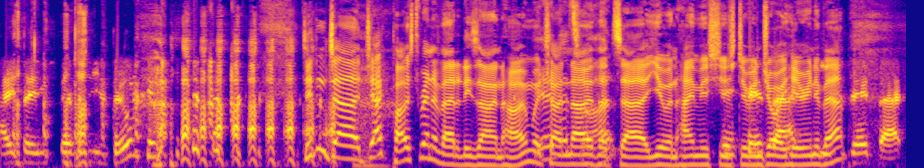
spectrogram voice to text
1870s building. Didn't uh, Jack Post renovated his own home, which Yeah, I know right. that uh, you and Hamish used He to enjoy that. hearing about? He said that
